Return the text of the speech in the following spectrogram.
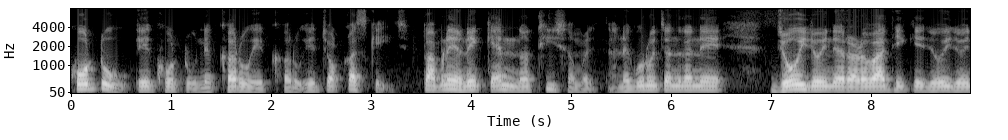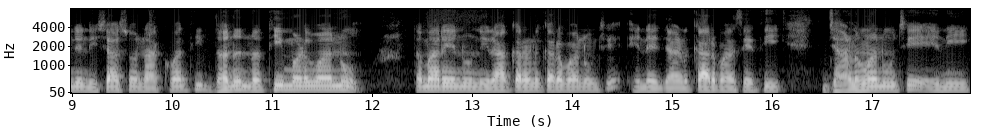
ખોટું એ ખોટું ને ખરું એ ખરું, એ ચોક્કસ કહે છે. તો આપણે એને કેમ નથી સમજતા? અને ગુરુચંદ્રને જોઈ જોઈને રડવાથી કે જોઈ જોઈને નિશાસો નાખવાથી ધન નથી મળવાનું. તમારે એનું નિરાકરણ કરવાનું છે, એને જાણકાર પાસેથી જાણવાનું છે, એની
